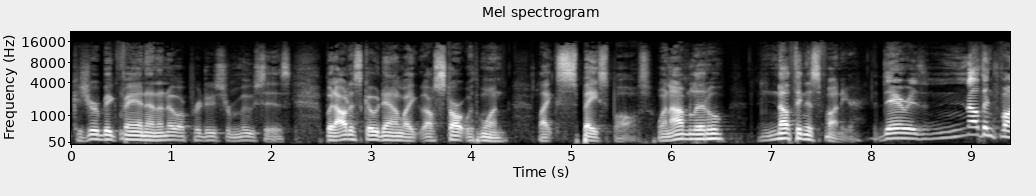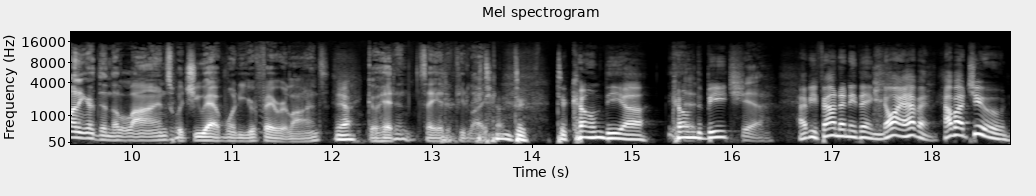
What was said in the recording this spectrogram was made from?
because you're a big fan, and I know our producer Moose is. But I'll just go down like I'll start with one like Spaceballs. When I'm little, nothing is funnier. There is nothing funnier than the lines, which you have one of your favorite lines. Yeah. Go ahead and say it if you like. to, to comb the uh, comb the beach. Yeah. Have you found anything? No, I haven't. How about you?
